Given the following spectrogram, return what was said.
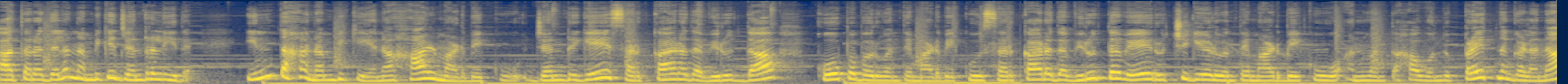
ಆ ಥರದ್ದೆಲ್ಲ ನಂಬಿಕೆ ಜನರಲ್ಲಿ ಇದೆ. ಇಂತಹ ನಂಬಿಕೆಯನ್ನು ಹಾಳು ಮಾಡಬೇಕು. ಜನರಿಗೆ ಸರ್ಕಾರದ ವಿರುದ್ಧ ಕೋಪ ಬರುವಂತೆ ಮಾಡಬೇಕು. ಸರ್ಕಾರದ ವಿರುದ್ಧವೇ ರುಚಿಗೇಳುವಂತೆ ಮಾಡಬೇಕು ಅನ್ನುವಂತಹ ಒಂದು ಪ್ರಯತ್ನಗಳನ್ನು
